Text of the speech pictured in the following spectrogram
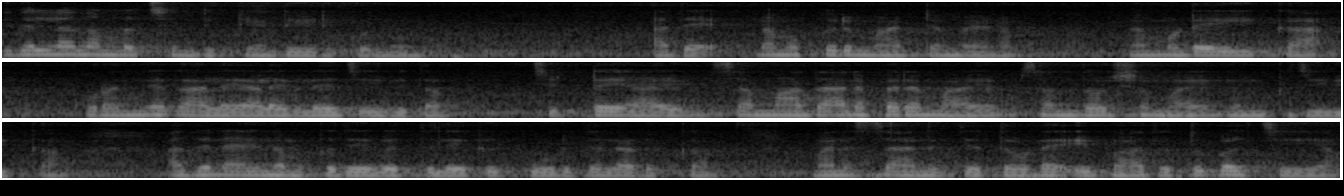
ഇതെല്ലാം നമ്മൾ ചിന്തിക്കേണ്ടിയിരിക്കുന്നു. അതെ നമുക്കൊരു മാറ്റം വേണം. നമ്മുടെ ഈ കാ കുറഞ്ഞ കാലയളവിലെ ജീവിതം ചിട്ടയായും സമാധാനപരമായും സന്തോഷമായും നമുക്ക് ജീവിക്കാം. അതിനായി നമുക്ക് ദൈവത്തിലേക്ക് കൂടുതൽ അടുക്കാം. മനസ്സാന്നിധ്യത്തോടെ ഇബാദത്തുകൾ ചെയ്യാം.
